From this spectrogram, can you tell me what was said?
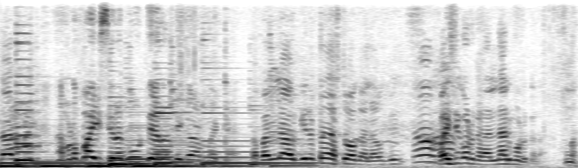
നമ്മുടെ പൈസയുടെ കൂട്ടുകാരുണ്ട് കാണുന്നൊക്കെ അപ്പൊ എല്ലാവർക്കും ഇതിന്റെ ടേസ്റ്റ് നോക്കാം നമുക്ക് പൈസ കൊടുക്കണം എല്ലാവരും കൊടുക്കണം. എന്നാ.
